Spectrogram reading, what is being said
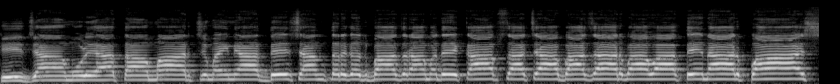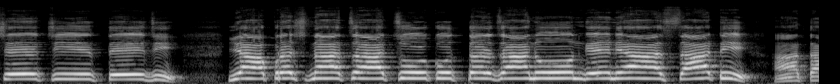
की ज्यामुळे आता मार्च महिन्यात देशांतर्गत बाजारामध्ये कापसाच्या बाजार भावात येणार पाचशेची तेजी. या प्रश्नाचं अचूक उत्तर जाणून घेण्यासाठी आता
